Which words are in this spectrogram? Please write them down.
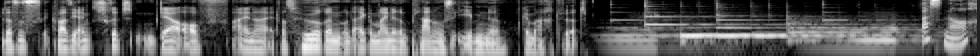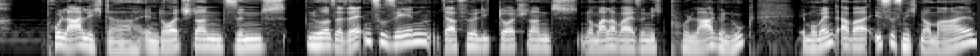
Das ist quasi ein Schritt, der auf einer etwas höheren und allgemeineren Planungsebene gemacht wird. Was noch? Polarlichter in Deutschland sind nur sehr selten zu sehen. Dafür liegt Deutschland normalerweise nicht polar genug. Im Moment aber ist es nicht normal.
